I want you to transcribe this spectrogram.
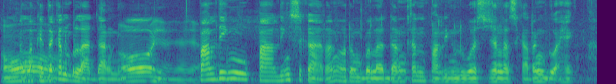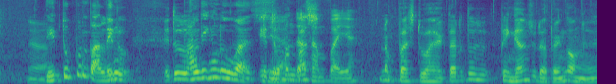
Oh Kalau kita kan beladang nih. oh ya ya ya Paling paling sekarang orang beladang kan paling luasnya lah sekarang 2 hektar. Ya. Itu pun paling itu- paling luas. Itu Iya. pun tidak sampai ya. nebas 2 hektar itu pinggang sudah bengkong ya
